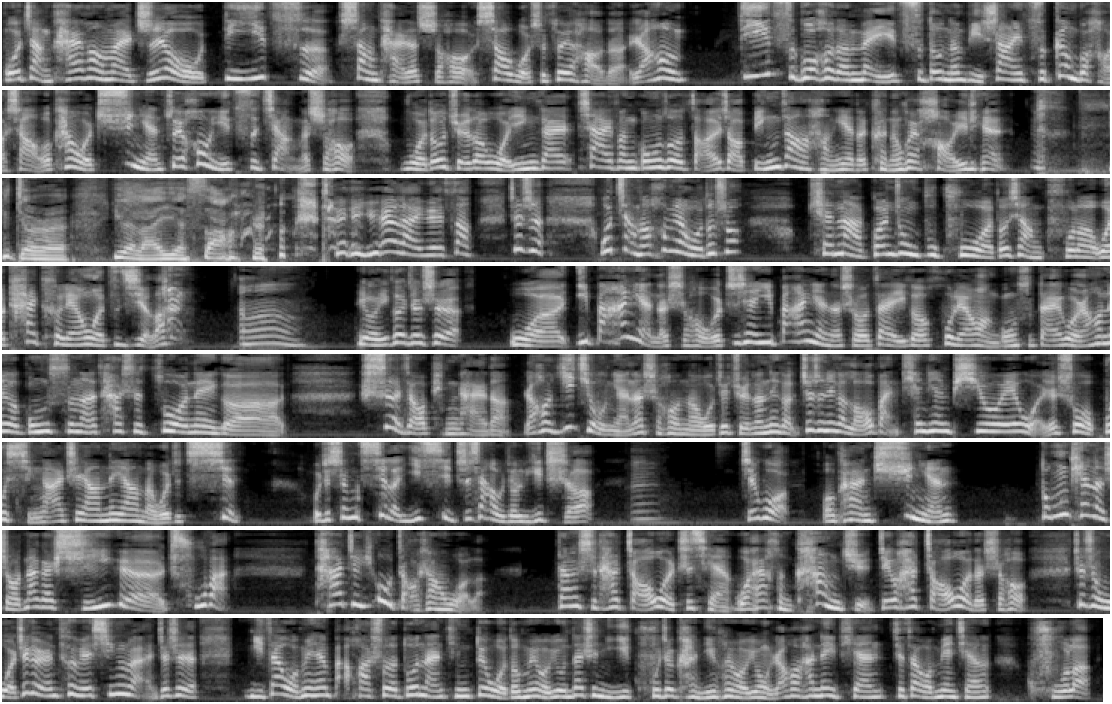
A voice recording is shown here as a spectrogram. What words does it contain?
我讲开放麦，只有第一次上台的时候效果是最好的，然后第一次过后的每一次都能比上一次更不好笑。我看我去年最后一次讲的时候，我都觉得我应该下一份工作找一找殡葬行业的可能会好一点。就是越来越丧，是吧？对，越来越丧。就是我讲到后面，我都说天呐，观众不哭我都想哭了，我太可怜我自己了。嗯有一个就是我一八年的时候，我之前一八年的时候在一个互联网公司待过，然后那个公司呢，它是做那个社交平台的。然后一九年的时候呢，我就觉得那个就是那个老板天天 PUA 我，就说我不行啊，这样那样的，我就气，我就生气了，一气之下我就离职了。嗯结果我看去年冬天的时候，大概十一月初吧，他就又找上我了。当时他找我之前，我还很抗拒。结果他找我的时候，就是我这个人特别心软，就是你在我面前把话说的多难听，对我都没有用，但是你一哭就肯定很有用。然后他那天就在我面前哭了。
